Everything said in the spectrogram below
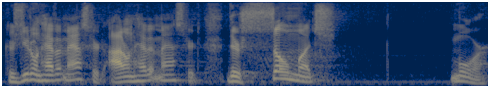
because you don't have it mastered. I don't have it mastered. There's so much more.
